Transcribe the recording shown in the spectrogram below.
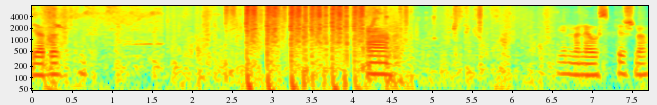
я до. А. Він мене успішно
